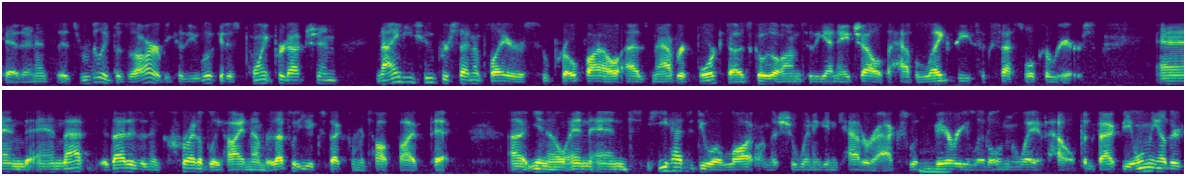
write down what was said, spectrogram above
kid, and it's it's really bizarre because you look at his point production. 92% of players who profile as Mavrik Bourque does go on to the NHL to have lengthy, successful careers, and and that that is an incredibly high number. That's what you expect from a top five pick. Uh, you know, and and he had to do a lot on the Shawinigan Cataracts with mm-hmm. very little in the way of help. In fact, the only other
